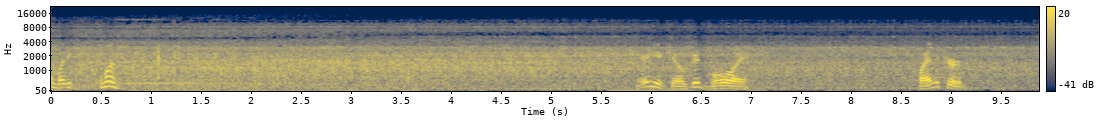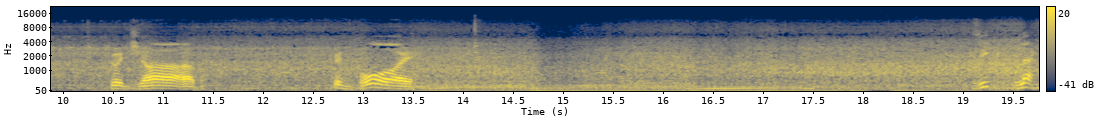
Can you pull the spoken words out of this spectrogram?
on, buddy. Come on. There you go. Good boy. Find the curb. Good job. Good boy. Zeke left.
